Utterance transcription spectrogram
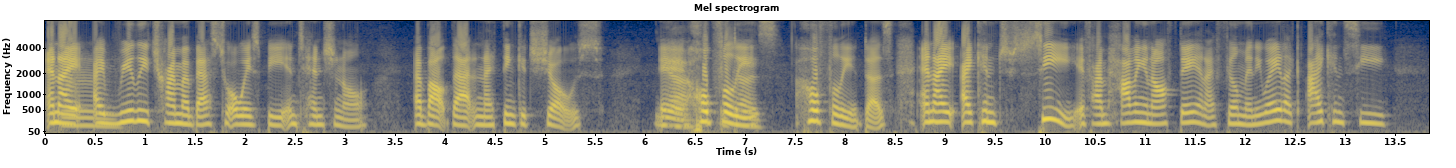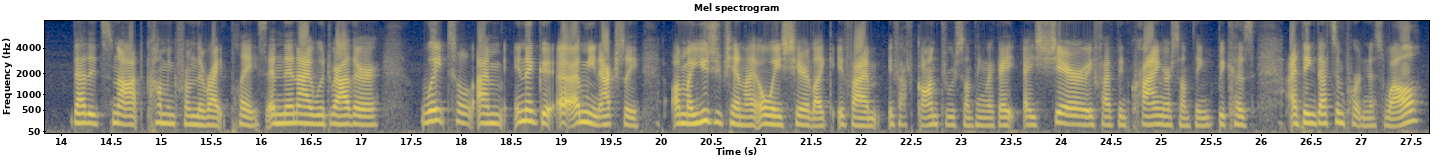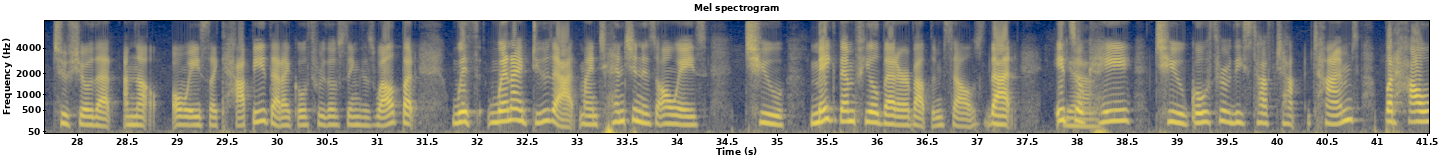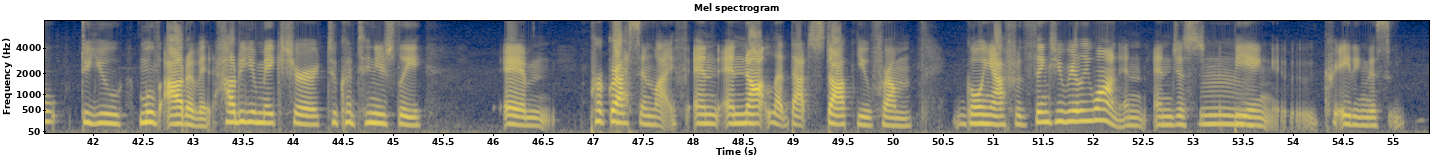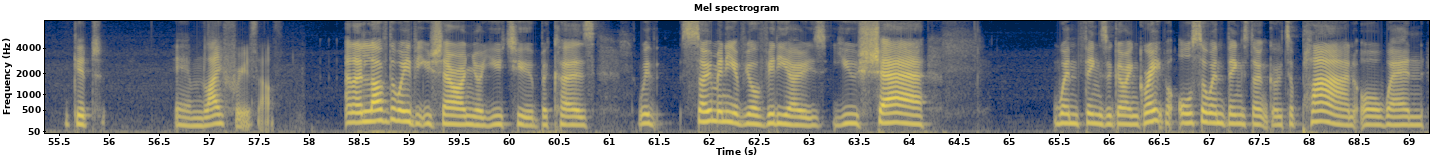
And mm. I I really try my best to always be intentional about that and I think it shows. Yeah, uh, hopefully it hopefully it does. And I I can see if I'm having an off day and I film anyway, like I can see that it's not coming from the right place. And then I would rather wait till I'm in a good I mean actually on my YouTube channel I always share like if I'm if I've gone through something like I, I share if I've been crying or something because I think that's important as well to show that I'm not always like happy that I go through those things as well but with when I do that my intention is always to make them feel better about themselves that it's yeah. okay to go through these tough ch- times but how do you move out of it how do you make sure to continuously um progress in life and and not let that stop you from going after the things you really want and and just mm. being creating this good um, life for yourself and i love the way that you share on your youtube because with so many of your videos you share when things are going great but also when things don't go to plan or when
